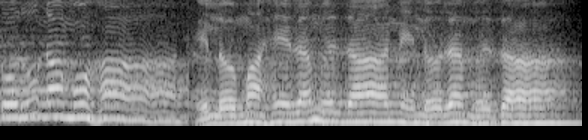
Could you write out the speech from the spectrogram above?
করুণা মহান। এলো মাহে রমজান, এলো রমজান।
